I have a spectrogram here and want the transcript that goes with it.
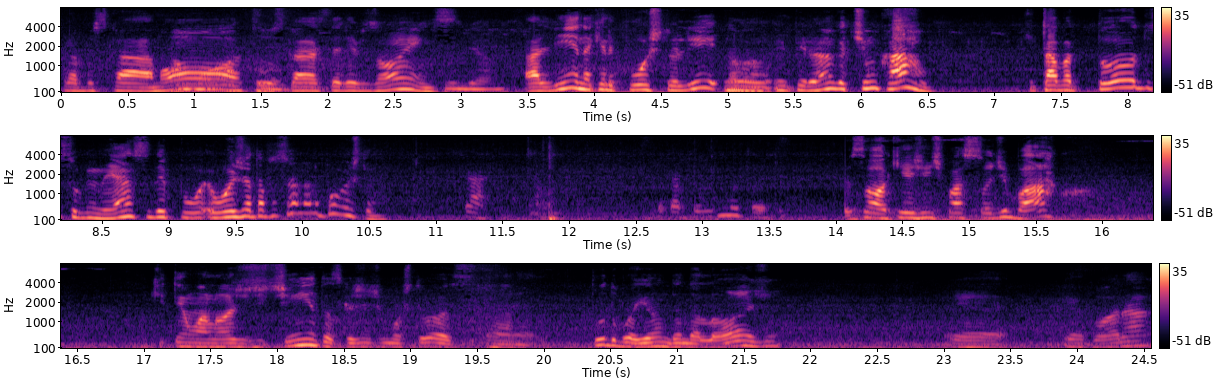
pra buscar a moto, moto. buscar as televisões. Milhão. Ali, naquele posto ali, no Ipiranga, tinha um carro que tava todo submerso. Depois, hoje já tá funcionando o posto. Tá. Trocar todos os motores. Pessoal, aqui a gente passou de barco. Aqui tem uma loja de tintas que a gente mostrou ah, tudo boiando dentro da loja. É, e agora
